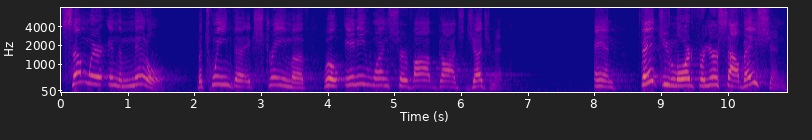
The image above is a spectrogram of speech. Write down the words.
Somewhere in the middle, between the extreme of will anyone survive God's judgment and thank you, Lord, for your salvation,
